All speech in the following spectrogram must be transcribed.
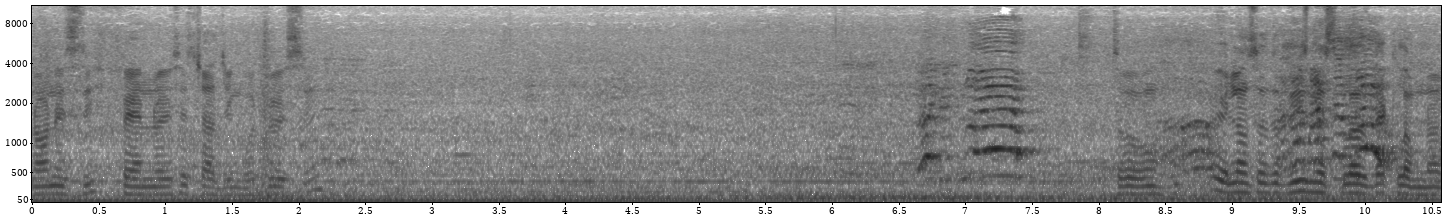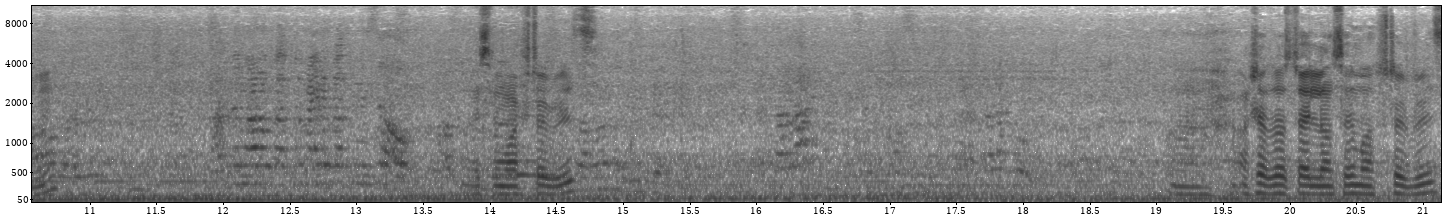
non AC fan রয়েছে চার্জিং বোর্ড রয়েছে। তো এই লঞ্চে তো বিজনেস ক্লাস দেখলাম না আমি। এসে মাস্টার ব্রিজ যাওয়া চাই লঞ্চের মাস্টার ব্রিজ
